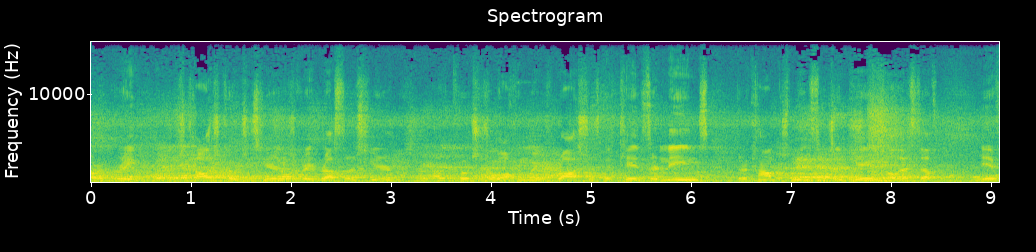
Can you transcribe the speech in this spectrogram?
are great. There's college coaches here, there's great wrestlers here. Uh, coaches are walking away with rosters with kids, their names, their accomplishments, their GPAs, all that stuff. If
